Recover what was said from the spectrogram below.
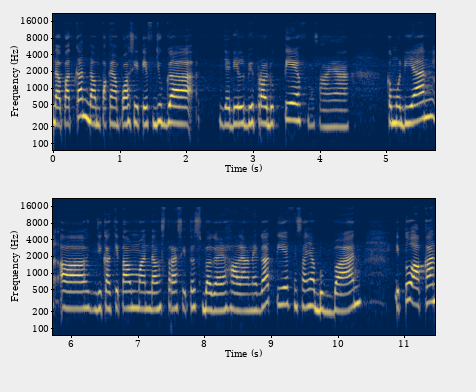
mendapatkan dampak yang positif juga jadi lebih produktif misalnya kemudian uh, jika kita memandang stres itu sebagai hal yang negatif misalnya beban itu akan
